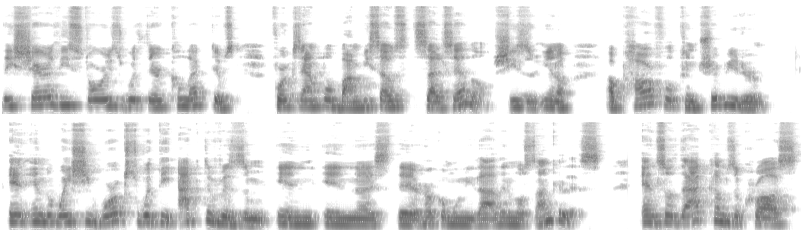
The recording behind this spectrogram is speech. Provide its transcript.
They share these stories with their collectives. For example, Bambi Salcedo, she's you know a powerful contributor in, in the way she works with the activism in in uh, este, her comunidad in Los Angeles. And so that comes across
